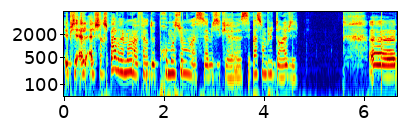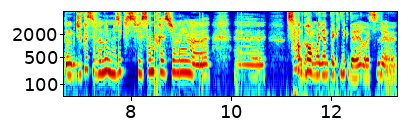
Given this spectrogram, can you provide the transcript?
Et puis elle, elle cherche pas vraiment à faire de promotion à sa musique, c'est pas son but dans la vie. Euh, donc du coup c'est vraiment une musique qui se fait sans pression, euh, euh, sans grand moyen technique d'ailleurs aussi. euh.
